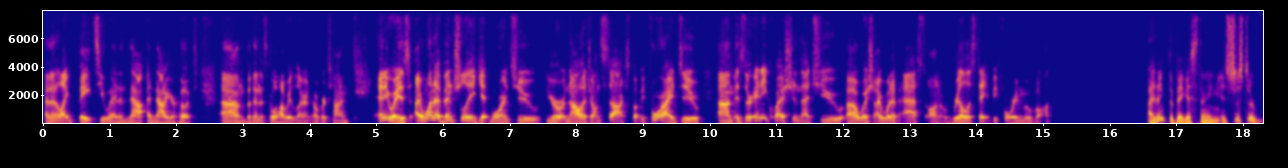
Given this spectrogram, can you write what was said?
and then it like baits you in, and now and now you're hooked. Um, but then it's cool how we learn over time. Anyways, I want to eventually get more into your knowledge on stocks, but before I do, um, is there any question that you uh, wish I would have asked on real estate before we move on? I think the biggest thing is just to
